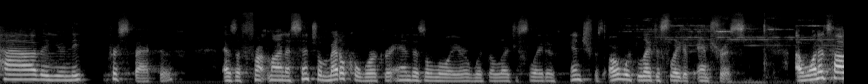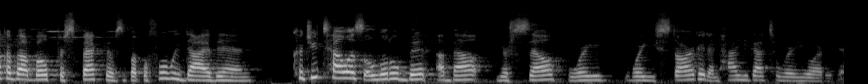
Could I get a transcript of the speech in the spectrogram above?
have a unique perspective as a frontline essential medical worker and as a lawyer with a legislative interest or with legislative interest. I want to talk about both perspectives, but before we dive in, could you tell us a little bit about yourself, where you where you started and how you got to where you are today?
